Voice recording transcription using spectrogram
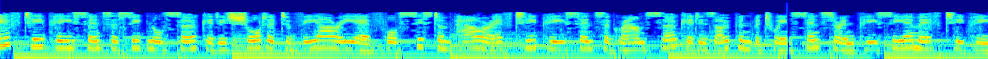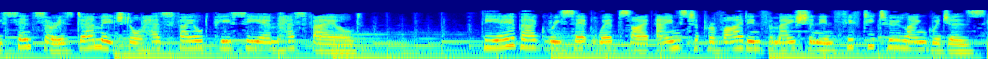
FTP sensor signal circuit is shorted to VREF or system power FTP sensor ground circuit is open between sensor and PCM FTP sensor is damaged or has failed PCM has failed. The Airbag Reset website aims to provide information in 52 languages.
